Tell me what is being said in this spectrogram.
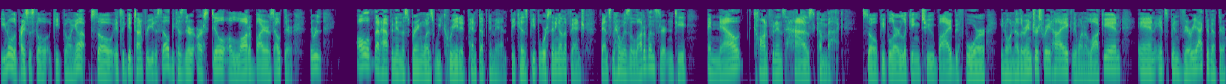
you know the prices still keep going up. So it's a good time for you to sell because there are still a lot of buyers out there. There was all that happened in the spring was we created pent up demand because people were sitting on the fence. Fence. There was a lot of uncertainty, and now confidence has come back. So people are looking to buy before you know another interest rate hike. They want to lock in, and it's been very active out there.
